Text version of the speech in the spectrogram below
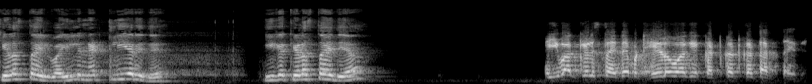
ಕೇಳಿಸ್ತಾ ಇಲ್ವಾ? ಇಲ್ಲಿ ನೆಟ್ ಕ್ಲಿಯರ್ ಇದೆ. ಈಗ ಕೇಳಿಸ್ತಾ ಇದೆಯಾ? ಇವಾಗ ಕೇಳಿಸ್ತಾ ಇದೆ ಬಟ್ ಹೇಳುವಾಗೆ ಕಟ್ ಕಟ್ ಕಟ್ ಆಗ್ತಾ ಇದೆ.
